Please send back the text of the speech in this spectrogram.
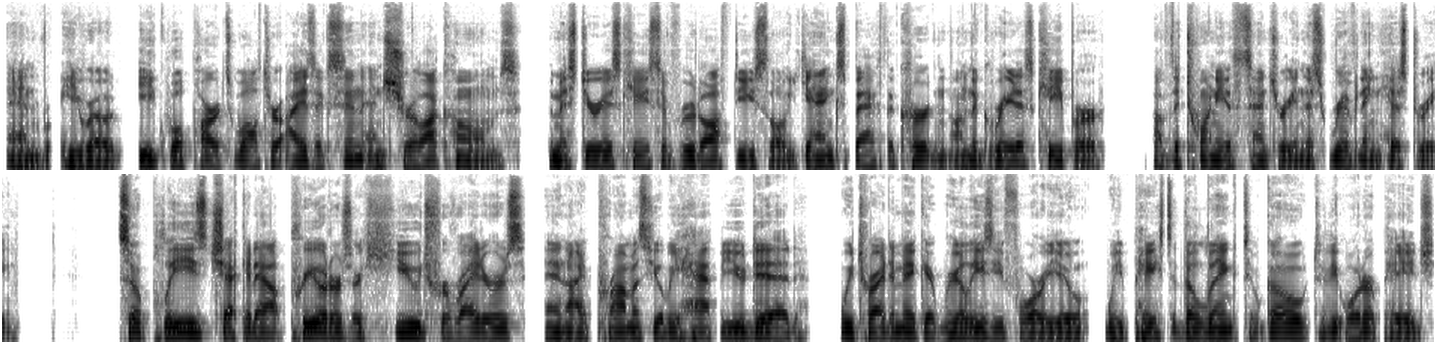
and he wrote Equal parts Walter Isaacson and Sherlock Holmes, the mysterious case of Rudolf Diesel yanks back the curtain on the greatest caper of the 20th century in this riveting history. So please check it out. Pre orders are huge for writers, and I promise you'll be happy you did. We tried to make it real easy for you. We pasted the link to go to the order page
